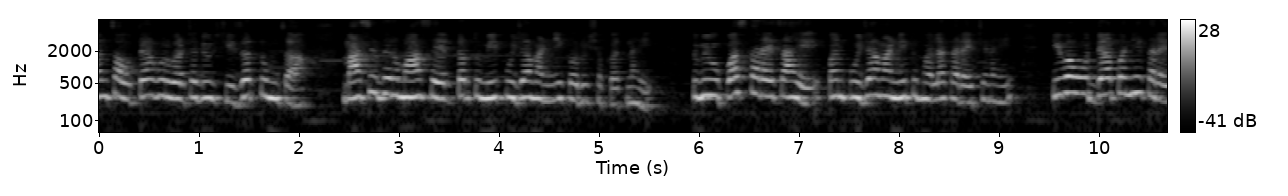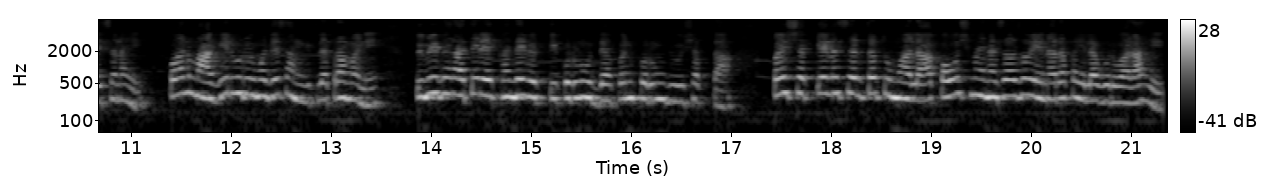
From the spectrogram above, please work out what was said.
पण चौथ्या गुरुवारच्या दिवशी जर तुमचा मासिक धर्म असेल तर तुम्ही पूजा मांडणी करू शकत नाही. तुम्ही उपवास करायचा आहे पण पूजा मांडणी तुम्हाला करायची नाही किंवा उद्यापनही करायचं नाही. पण मागील व्हिडिओमध्ये सांगितल्याप्रमाणे तुम्ही घरातील एखाद्या व्यक्तीकडून उद्यापन करून घेऊ शकता. पण शक्य नसेल तर तुम्हाला पौष महिन्याचा जो येणारा पहिला गुरुवार आहे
